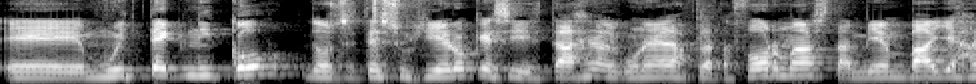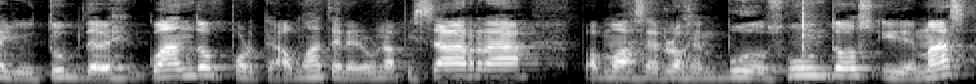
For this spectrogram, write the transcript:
eh, muy técnico, entonces te sugiero que si estás en alguna de las plataformas, también vayas a YouTube de vez en cuando, porque vamos a tener una pizarra, vamos a hacer los embudos juntos y demás.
